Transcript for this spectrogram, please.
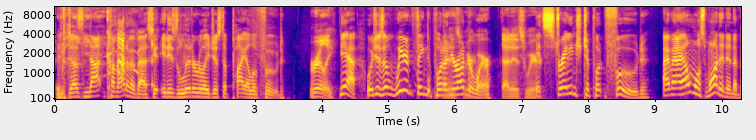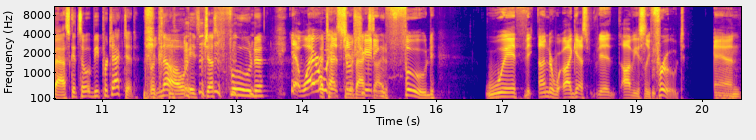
It does not come out of a basket. It is literally just a pile of food. Really? Yeah, which is a weird thing to put That on your weird. underwear. That is weird. It's strange to put food. I mean, I almost want it in a basket so it would be protected. But no, it's just food. yeah. Why are we attached to your associating food with the underwear? I guess it, obviously fruit, and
